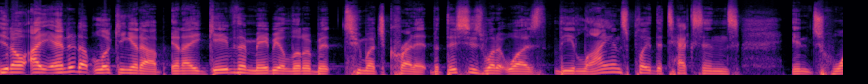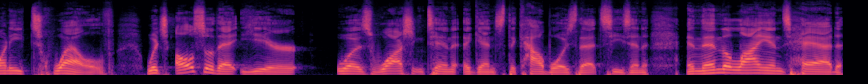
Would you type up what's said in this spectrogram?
You know, I ended up looking it up and I gave them maybe a little bit too much credit, but this is what it was. The Lions played the Texans in 2012, which also that year was Washington against the Cowboys that season. And then the Lions had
